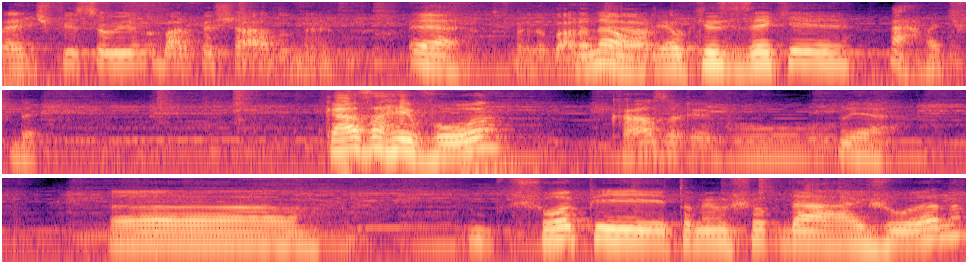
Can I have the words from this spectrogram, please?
é difícil eu ir no bar fechado, né? É. Tu foi no bar Não, aberto. eu quis dizer que. Ah, vai te fuder. Casa Revoa. Casa Revô. É. Ah, chopp, tomei um chopp da Joana,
